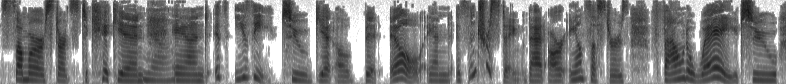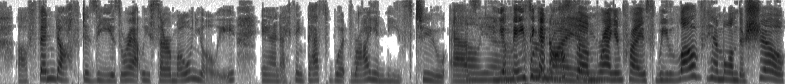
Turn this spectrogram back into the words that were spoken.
summer starts to kick in Yeah. and it's easy to get a bit ill and it's interesting that our ancestors found a way to uh, fend off disease or at least ceremonially and i think that's what ryan needs too as Oh, yeah. the amazing Poor and awesome Ryan. ryan price we love him on the show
